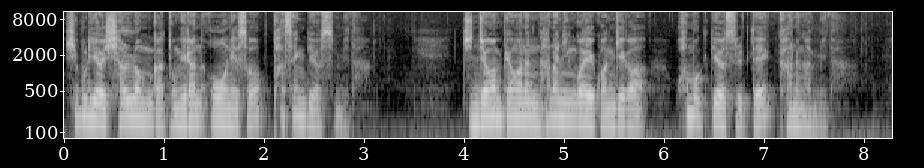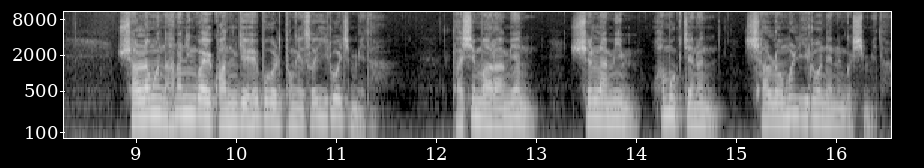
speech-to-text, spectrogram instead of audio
히브리어 샬롬과 동일한 어원에서 파생되었습니다. 진정한 평화는 하나님과의 관계가 화목되었을 때 가능합니다. 샬롬은 하나님과의 관계 회복을 통해서 이루어집니다. 다시 말하면 쉘라밈 화목제는 샬롬을 이루어내는 것입니다.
